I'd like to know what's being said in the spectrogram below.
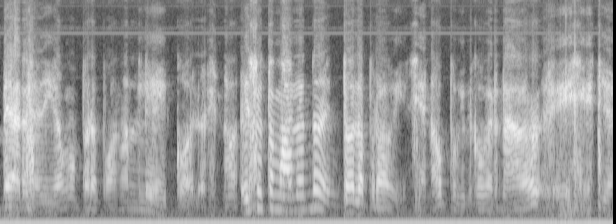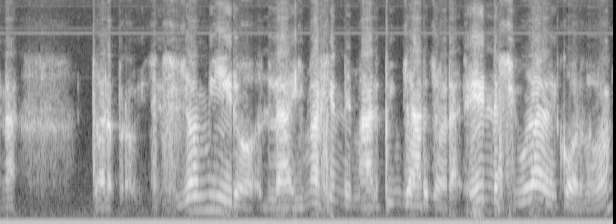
verde, digamos, para ponerle colores. ¿no? Eso estamos hablando en toda la provincia, ¿no? Porque el gobernador eh, gestiona toda la provincia. Si yo miro la imagen de Martín Yarlora en la ciudad de Córdoba,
